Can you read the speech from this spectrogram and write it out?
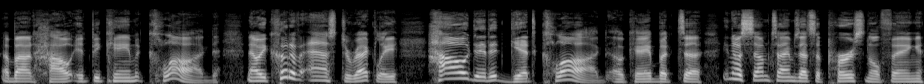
about how it became clogged. Now, he could have asked directly, How did it get clogged? Okay, but uh, you know, sometimes that's a personal thing.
